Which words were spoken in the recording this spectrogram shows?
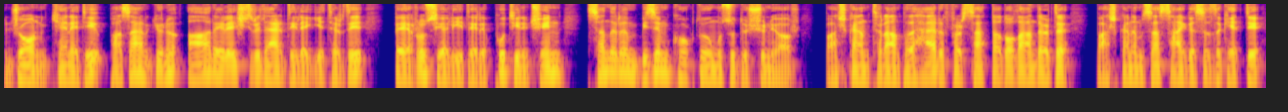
John Kennedy pazar günü ağır eleştiriler dile getirdi ve Rusya lideri Putin için sanırım bizim korktuğumuzu düşünüyor. Başkan Trump'ı her fırsatta dolandırdı. Başkanımıza saygısızlık etti.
